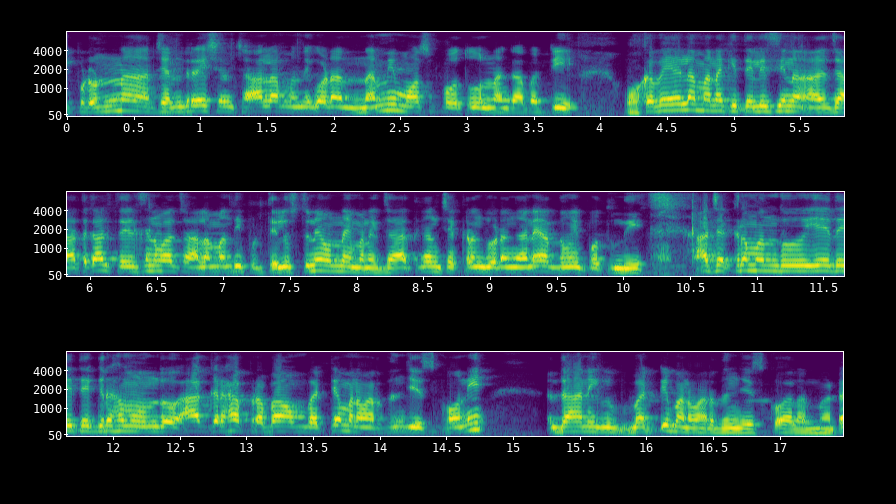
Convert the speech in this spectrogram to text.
ఇప్పుడున్న జనరేషన్ చాలా మంది కూడా నమ్మి మోసపోతూ ఉన్నాం కాబట్టి ఒకవేళ మనకి తెలిసిన జాతకాలు తెలిసిన వాళ్ళు చాలా మంది ఇప్పుడు తెలుస్తూనే ఉన్నాయి. మనకి జాతకం చక్రం చూడంగానే అర్థమైపోతుంది. ఆ చక్రం అందు ఏదైతే గ్రహం ఉందో ఆ గ్రహ ప్రభావం బట్టి మనం అర్థం చేసుకొని దానికి బట్టి మనం అర్థం చేసుకోవాలన్నమాట.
